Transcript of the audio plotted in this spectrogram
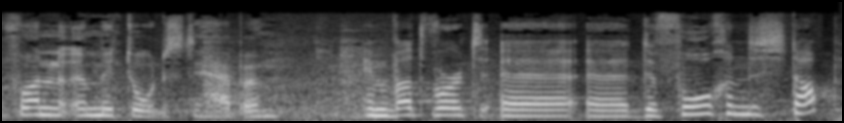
van uh, methodes te hebben. En wat wordt uh, uh, de volgende stap?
